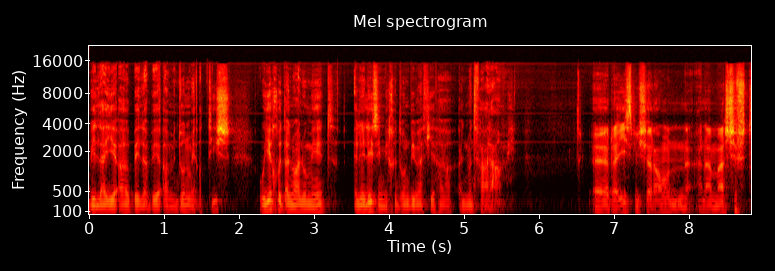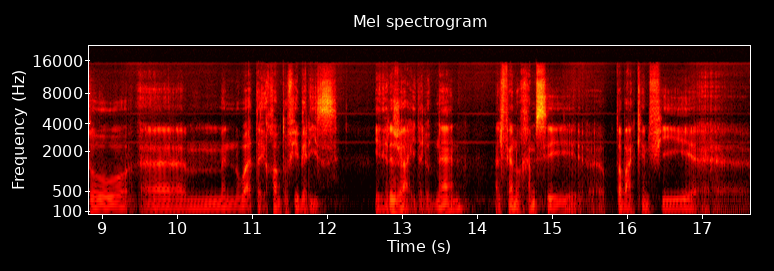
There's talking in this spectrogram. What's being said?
بلايقة بلباقة من دون ما يقطيش وياخذ المعلومات اللي لازم ياخذهم بما فيها المنفعة العامة؟ الرئيس ميشيل أنا ما شفته من وقت إقامته في باريس. يعني رجع إلى لبنان 2005 طبعا كان في آه،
